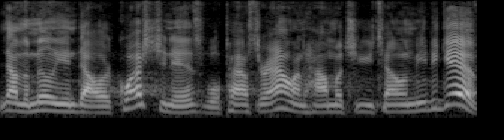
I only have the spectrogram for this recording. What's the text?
Now, the million dollar question is well, Pastor Allen, how much are you telling me to give?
